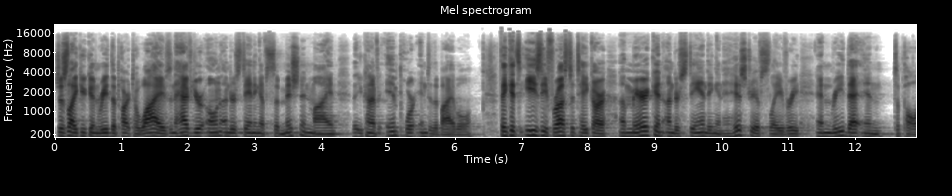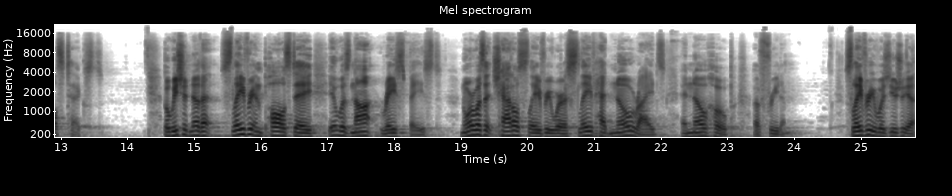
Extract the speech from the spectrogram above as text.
Just like you can read the part to wives and have your own understanding of submission in mind that you kind of import into the Bible. I think it's easy for us to take our American understanding and history of slavery and read that into Paul's text. But we should know that slavery in Paul's day, it was not race based nor was it chattel slavery where a slave had no rights and no hope of freedom. Slavery was usually a,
